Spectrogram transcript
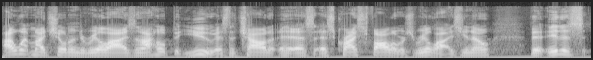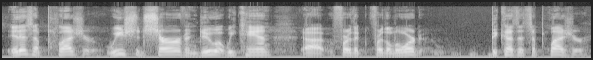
I want my children to realize, and I hope that you, as the child, as, as Christ followers, realize, you know, that it is, it is a pleasure. We should serve and do what we can uh, for, the, for the Lord because it's a pleasure.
